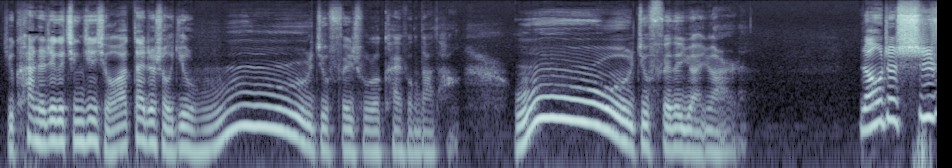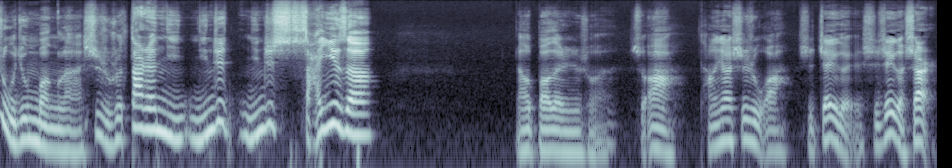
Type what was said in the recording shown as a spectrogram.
就看着这个氢气球啊带着手机，呜，就飞出了开封大堂，呜，就飞得远远的。然后这施主就懵了，施主说：“大人，您您这您这啥意思啊？”然后包大人就说：“说啊，堂下施主啊，是这个是这个事儿。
